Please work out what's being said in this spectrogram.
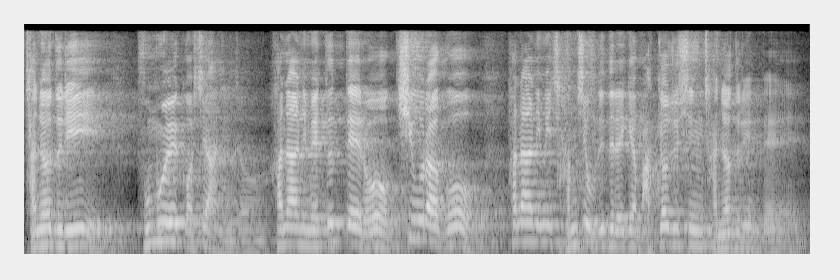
자녀들이 부모의 것이 아니죠. 하나님의 뜻대로 키우라고 하나님이 잠시 우리들에게 맡겨주신 자녀들인데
